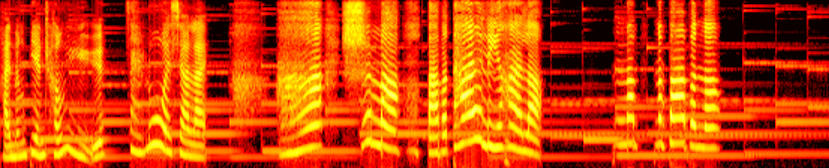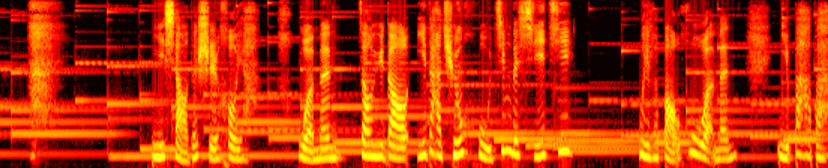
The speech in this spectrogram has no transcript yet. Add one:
还能变成雨再落下来。啊，是吗？爸爸太厉害了。那那爸爸呢？唉，你小的时候呀，我们遭遇到一大群虎鲸的袭击。为了保护我们，你爸爸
